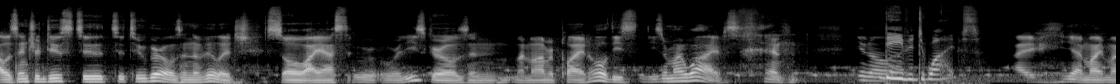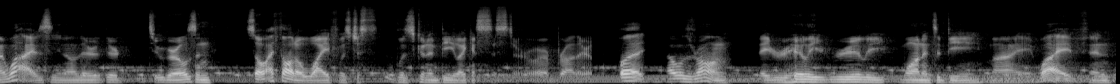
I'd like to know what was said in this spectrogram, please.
I was introduced to, to two girls in the village. So I asked, who, who are these girls? And my mom replied, oh, these, these are my wives. And, you know. David's wives. I yeah, my, my wives, you know, they're they're two girls and so I thought a wife was just was gonna be like a sister or a brother. But I was wrong. They really, really wanted to be my wife and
